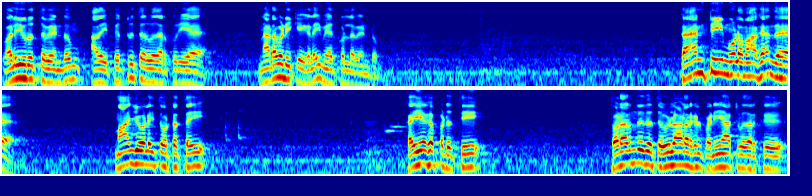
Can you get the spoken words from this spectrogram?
வலியுறுத்த வேண்டும் அதை பெற்றுத்தருவதற்குரிய நடவடிக்கைகளை மேற்கொள்ள வேண்டும். டான்டி மூலமாக அந்த மாஞ்சோலை தோட்டத்தை கையகப்படுத்தி தொடர்ந்து இந்த தொழிலாளர்கள் பணியாற்றுவதற்கு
